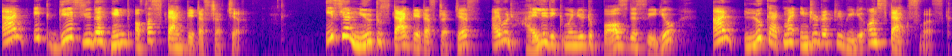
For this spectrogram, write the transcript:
And it gives you the hint of a stack data structure. If you're new to stack data structures, I would highly recommend you to pause this video and look at my introductory video on stacks first.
